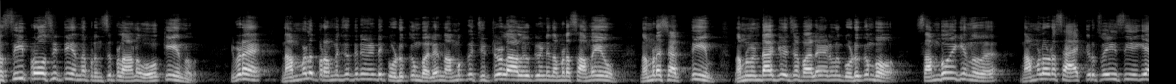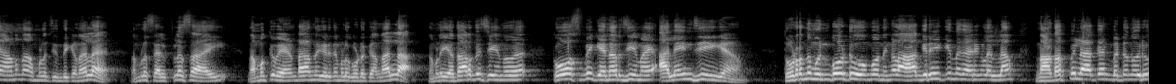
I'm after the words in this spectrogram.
റെസിപ്രോസിറ്റി എന്ന പ്രിൻസിപ്പിളാണ് വർക്ക് ചെയ്യുന്നത്. ഇവിടെ നമ്മൾ പ്രപഞ്ചത്തിന് വേണ്ടി കൊടുക്കുമ്പോൾ നമുക്ക് ചുറ്റുമുള്ള ആളുകൾക്ക് വേണ്ടി നമ്മുടെ സമയവും നമ്മുടെ ശക്തിയും നമ്മൾ ഉണ്ടാക്കി വെച്ച പല കാര്യങ്ങളും കൊടുക്കുമ്പോൾ സംഭവിക്കുന്നത് നമ്മളവിടെ സാക്രിഫൈസ് ചെയ്യുകയാണെന്ന് നമ്മൾ ചിന്തിക്കണം അല്ലേ? നമ്മൾ സെൽഫ്ലെസ് ആയി നമുക്ക് വേണ്ടാന്ന് കരുതി നമ്മൾ കൊടുക്കുക എന്നല്ല. നമ്മൾ യഥാർത്ഥം ചെയ്യുന്നത് കോസ്മിക് എനർജിയുമായി അലൈൻ ചെയ്യുകയാണ്. തുടർന്ന് മുൻപോട്ട് പോകുമ്പോൾ നിങ്ങൾ ആഗ്രഹിക്കുന്ന കാര്യങ്ങളെല്ലാം നടപ്പിലാക്കാൻ പറ്റുന്ന ഒരു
